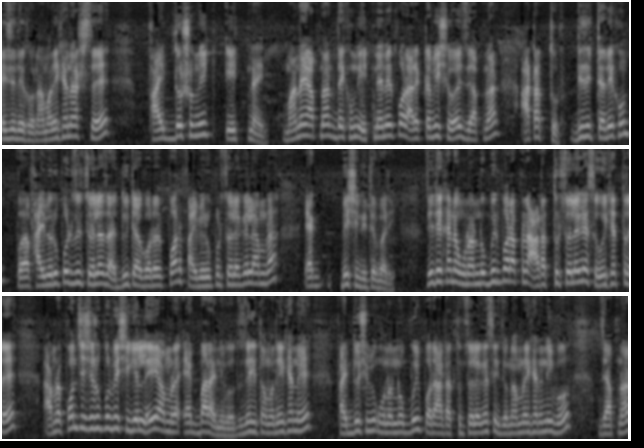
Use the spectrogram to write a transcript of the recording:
এই যে দেখুন, আমার এখানে আসছে ফাইভ দশমিক এইট নাইন মানে আপনার দেখুন এইট নাইনের পর আরেকটা বিষয় যে আপনার আটাত্তর। ডিজিটটা দেখুন ফাইভের উপর যদি চলে যায়, দুইটা গড়ের পর ফাইভের উপর চলে গেলে আমরা এক বেশি নিতে পারি। যদি এখানে উনানব্বইয়ের পর আপনার আটাত্তর চলে গেছে, ওই ক্ষেত্রে আমরা পঞ্চাশের উপর বেশি গেলেই আমরা এক বাড়াই নিব। যেহেতু আমাদের এখানে ফাইভ দশমিক উনানব্বই পরে আটাত্তর চলে গেছে, এই জন্য আমরা এখানে নিব যে আপনার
